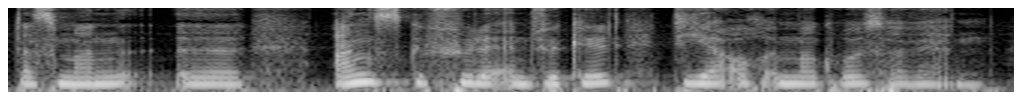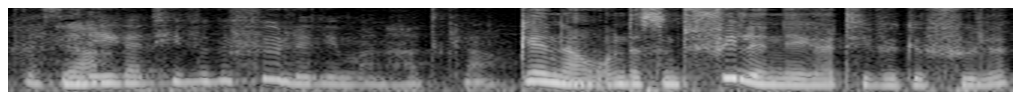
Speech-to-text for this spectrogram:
dass man äh, Angstgefühle entwickelt, die ja auch immer größer werden. Das sind ja? negative Gefühle, die man hat, klar. Genau, und das sind viele negative Gefühle.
